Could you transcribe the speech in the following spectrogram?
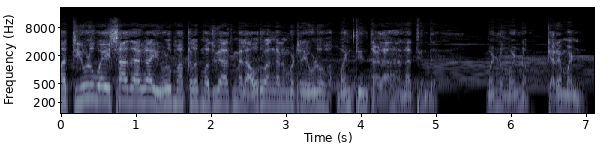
ಮತ್ ಇವಳು ವಯಸ್ಸಾದಾಗ ಇವಳು ಮಕ್ಕಳು ಮದ್ವೆ ಆದ್ಮೇಲೆ ಅವ್ರು ಹಂಗ ಅನ್ಬಿಟ್ರೆ ಇವಳು ಮಣ್ಣು ತಿಂತಾಳ? ಅನ್ನ ತಿಂದ. ಮಣ್ಣು ಮಣ್ಣು, ಕೆರೆ ಮಣ್ಣು.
